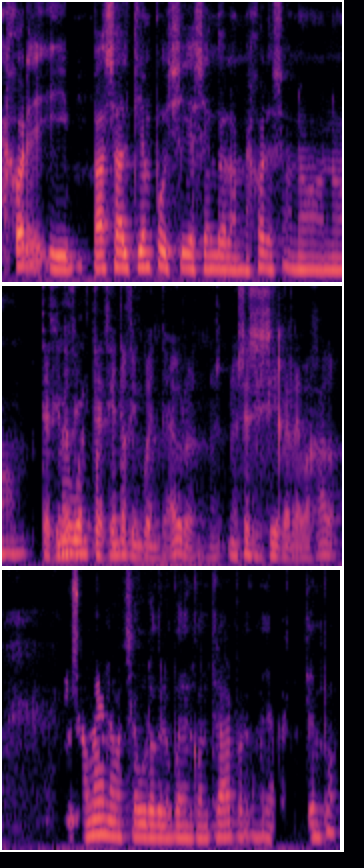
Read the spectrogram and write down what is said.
mejores, y pasa el tiempo y sigue siendo las mejores, o sea, no, no, no hay 300 vuelta. 350 euros. No, no sé si sigue rebajado. incluso menos, seguro que lo puede encontrar, porque como ya pasó un tiempo.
